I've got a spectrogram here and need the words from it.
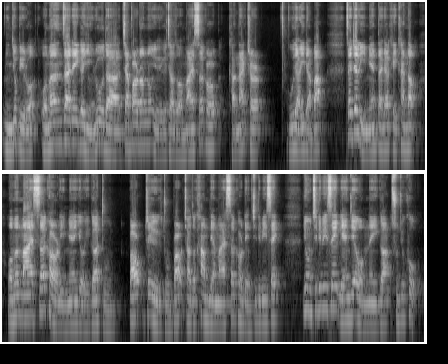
你就比如我们在这个引入的加包当中有一个叫做 mycircle connector 五点一点八，在这里面大家可以看到，我们 mycircle 里面有一个主包，这个主包叫做 com 点 mycircle 点 gdbc，用 gdbc 连接我们的一个数据库。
